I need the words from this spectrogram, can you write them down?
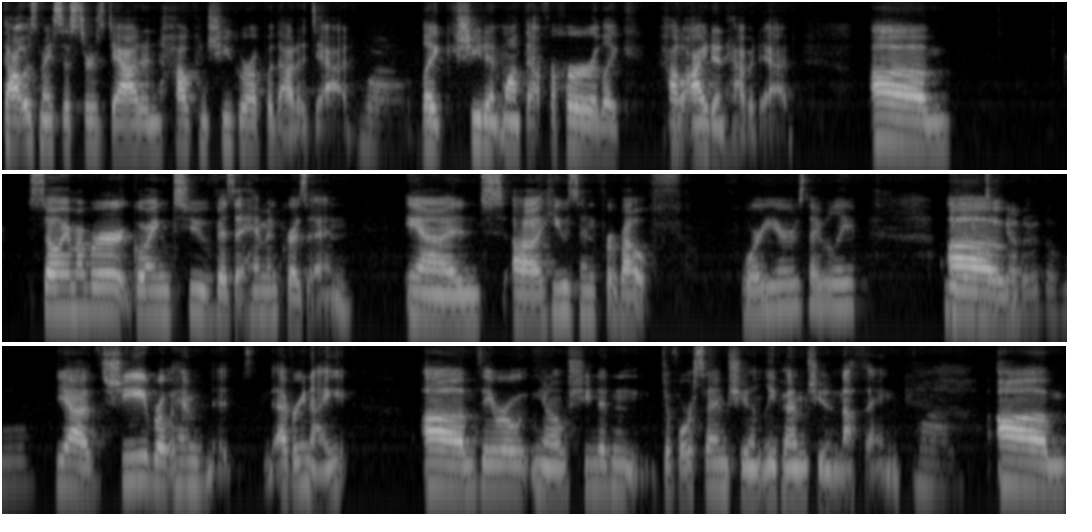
that was my sister's dad and how can she grow up without a dad? Wow. like she didn't want that for her like how Yeah. i didn't have a dad. Um so i remember going to visit him in prison and uh, he was in for about f- four years i believe Um, together the whole. yeah she wrote him every night um they wrote you know she didn't divorce him she didn't leave him she did nothing Wow. um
